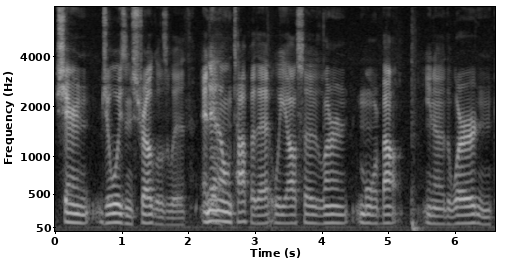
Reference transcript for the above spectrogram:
sharing joys and struggles with. And then on top of that, we also learn more about you know the Word and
